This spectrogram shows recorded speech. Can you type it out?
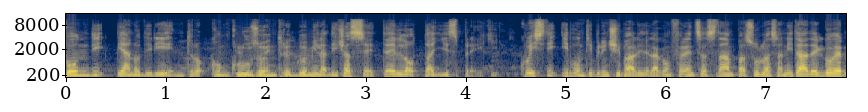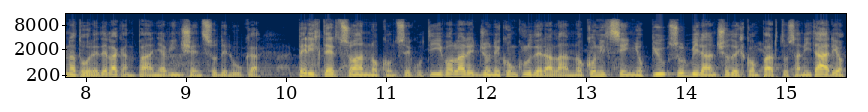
Fondi, piano di rientro, concluso entro il 2017 e lotta agli sprechi. Questi i punti principali della conferenza stampa sulla sanità del governatore della Campania Vincenzo De Luca. Per il terzo anno consecutivo la Regione concluderà l'anno con il segno più sul bilancio del comparto sanitario,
